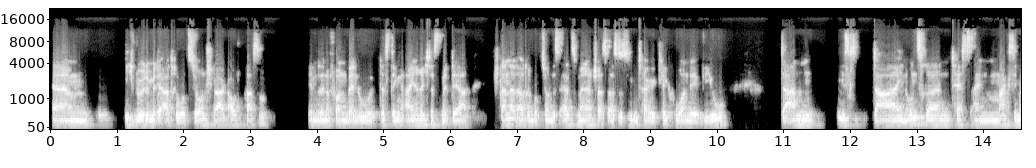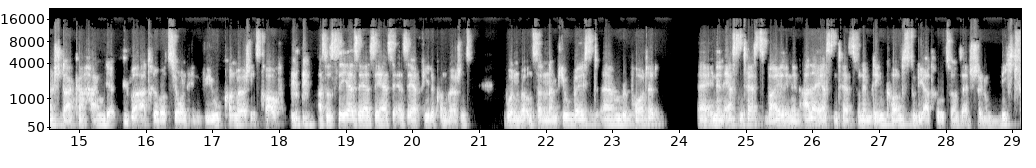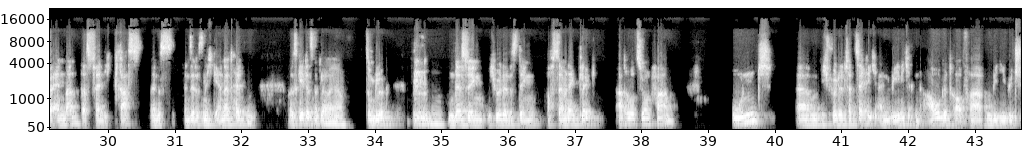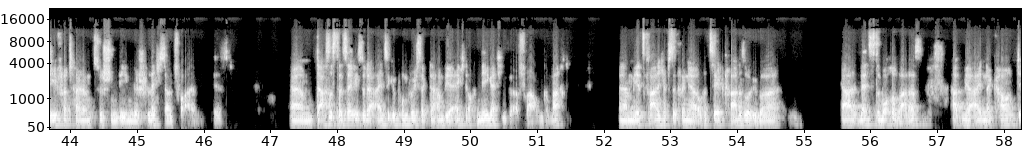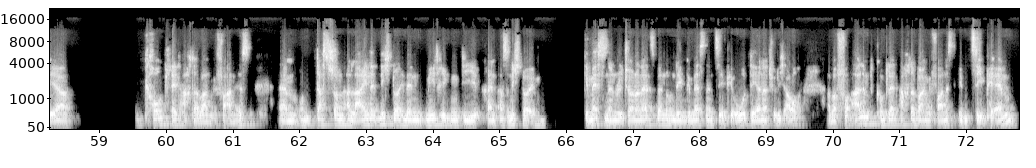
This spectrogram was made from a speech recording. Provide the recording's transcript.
Ähm, ich würde mit der Attribution stark aufpassen. Im Sinne von, wenn du das Ding einrichtest mit der Standardattribution des Ads Managers, also sieben Tage Click, One Day View, dann ist da in unseren Tests ein maximal starker Hang der Überattribution in View Conversions drauf. Also sehr, sehr, sehr, sehr, sehr viele Conversions wurden bei uns dann in einem View-based ähm, reported äh, in den ersten Tests, weil in den allerersten Tests von dem Ding konntest du die Attributionseinstellung nicht verändern. Das fände ich krass, wenn es, wenn sie das nicht geändert hätten. Das geht jetzt mittlerweile. Ja. Zum Glück. Mhm. Und deswegen, ich würde das Ding auf Seven Click Attribution fahren. Und ähm, ich würde tatsächlich ein wenig ein Auge drauf haben, wie die Budgetverteilung zwischen den Geschlechtern vor allem ist. Ähm, das ist tatsächlich so der einzige Punkt, wo ich sage, da haben wir echt auch negative Erfahrungen gemacht. Ähm, jetzt gerade, ich habe es ja vorhin ja auch erzählt, gerade so über, ja, letzte Woche war das, hatten wir einen Account, der komplett Achterbahn gefahren ist. Ähm, und das schon alleine, nicht nur in den Metriken, die rein, also nicht nur im gemessenen Return on Ad Spend und dem gemessenen CPO, der natürlich auch, aber vor allem komplett Achterbahn gefahren ist im CPM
